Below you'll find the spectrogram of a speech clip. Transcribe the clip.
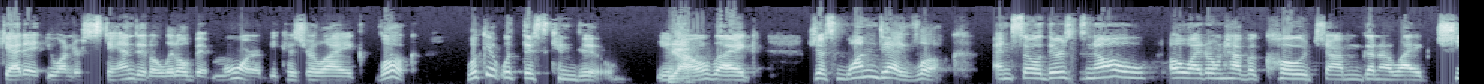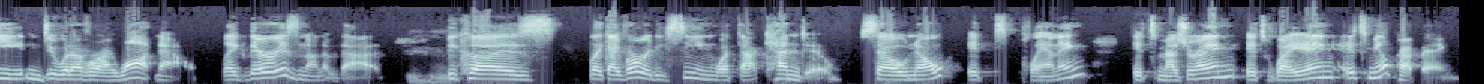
get it, you understand it a little bit more because you're like, look, look at what this can do. You Yeah. know, like just one day, look. And so there's no, oh, I don't have a coach. I'm going to like cheat and do whatever I want now. Like there is none of that mm-hmm. because like I've already seen what that can do. So no, it's planning, it's measuring, it's weighing, it's meal prepping.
